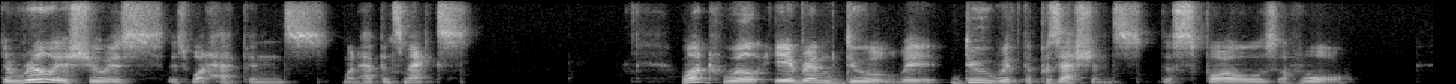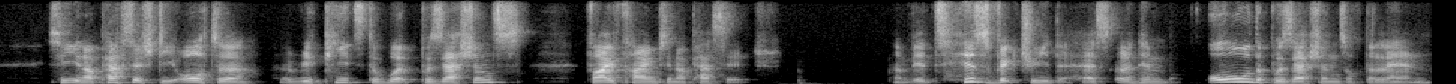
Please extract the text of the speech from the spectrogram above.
The real issue is, is what happens what happens next. What will Abram do with, do with the possessions, the spoils of war? See, in our passage, the author repeats the word possessions five times in our passage. Um, it's his victory that has earned him all the possessions of the land.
